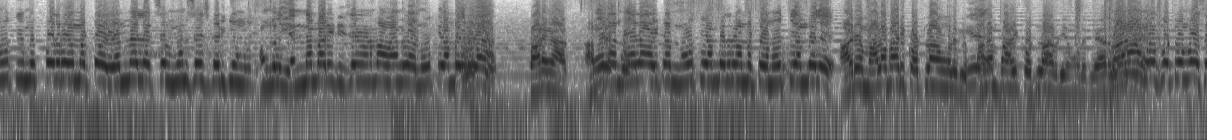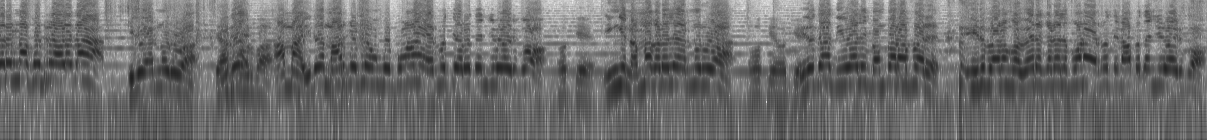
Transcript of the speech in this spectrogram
நூத்தி முப்பது ரூபா மட்டும். எம்எல் எக்ஸ்எல் மூணு சைஸ் கிடைக்கும் உங்களுக்கு. உங்களுக்கு என்ன மாதிரி டிசைன் வேணுமா வாங்கலாம். நூத்தி ஐம்பது ரூபா. பாருங்க மேல மேல ஐட்டம் நூத்தி ஐம்பது ரூபா மட்டும் நூத்தி ஐம்பது. அப்படியே மலை மாதிரி கொட்டலாம் உங்களுக்கு. பணம் மாதிரி கொட்டலாம் அப்படி உங்களுக்கு. வேற. உங்களுக்கு கொட்டுவோங்க சரங்கண்ணா கொட்டுற? அவ்வளவுதான். இது இருநூறு ரூபா 200 ரூபா. ஆமா இதே மார்க்கெட்ல உங்க போனா இருநூத்தி அறுபத்தஞ்சு ரூபா இருக்கும். ஓகே. இங்க நம்ம கடையில இருநூறு ரூபா ஓகே ஓகே. இதுதான் தீபாவளி பம்பர் ஆஃபர் இது பாருங்க வேற கடையில போனா இருநூத்தி நாற்பத்தஞ்சு ரூபா இருக்கும்.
